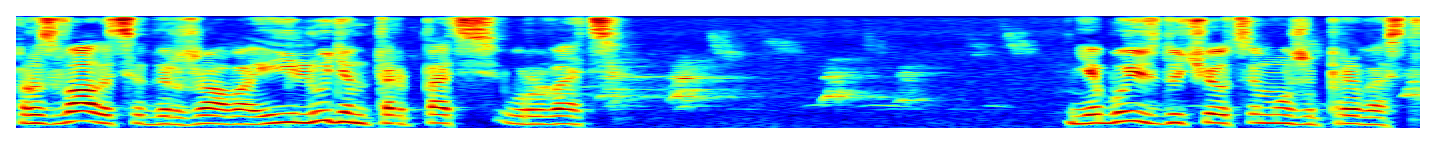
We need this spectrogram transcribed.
Розвалиться держава, і людям терпець урветься. Я боюсь, до чого це може привести.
